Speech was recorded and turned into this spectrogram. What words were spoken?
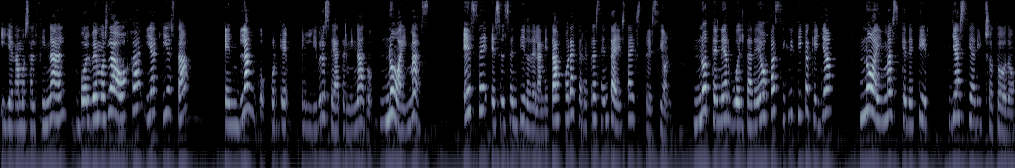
y llegamos al final, volvemos la hoja y aquí está en blanco porque el libro se ha terminado, no hay más. Ese es el sentido de la metáfora que representa esta expresión. No tener vuelta de hoja significa que ya no hay más que decir, ya se ha dicho todo,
